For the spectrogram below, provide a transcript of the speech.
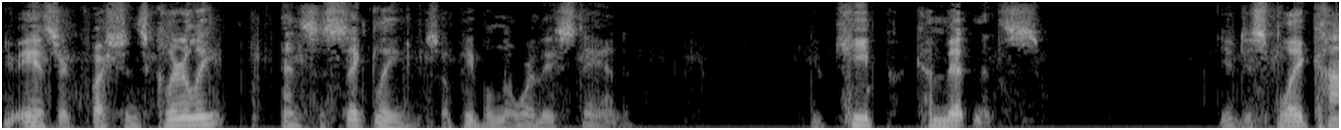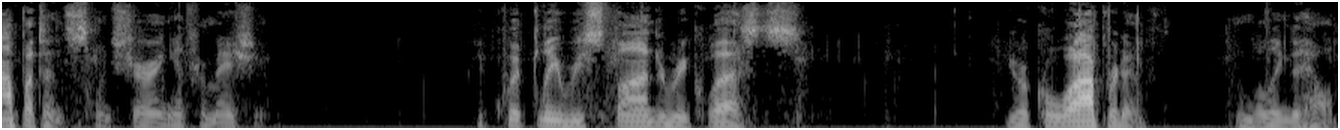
You answer questions clearly and succinctly so people know where they stand. You keep commitments. You display competence when sharing information. You quickly respond to requests. You're cooperative and willing to help.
